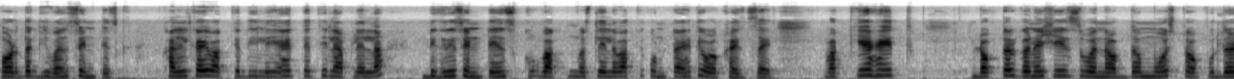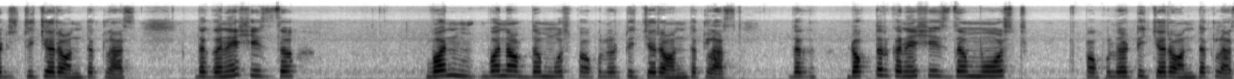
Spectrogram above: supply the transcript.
for the given sentence खालील काही वाक्य दिले आहेत तेथील आपल्याला डिग्री सेंटेन्स वाक असलेलं वाक्य कोणतं आहे ते ओळखायचं आहे वाक्य आहेत doctor Ganesh is one of the most popular teacher on the class the Ganesh is the one one of the most popular teacher on the class the doctor Ganesh is the most popular teacher on the class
